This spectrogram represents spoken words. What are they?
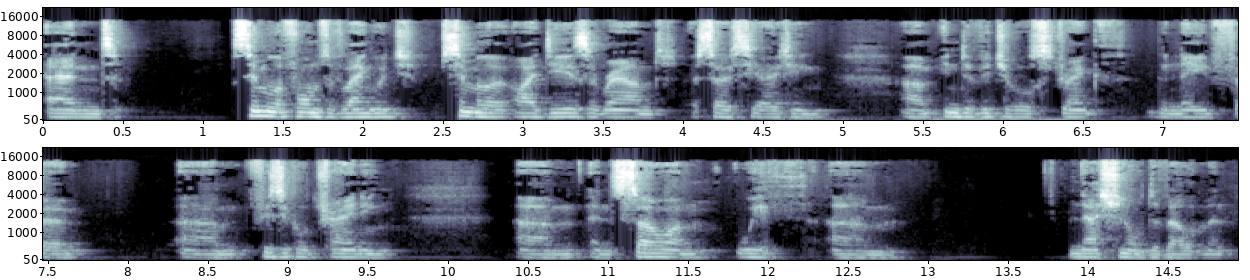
and similar forms of language, similar ideas around associating um, individual strength, the need for um, physical training, um, and so on, with national development.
